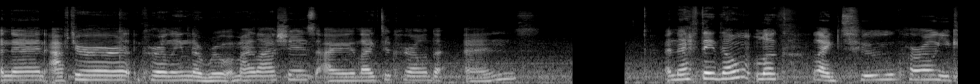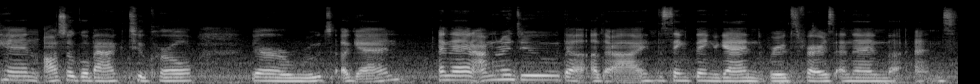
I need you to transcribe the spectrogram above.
And then after curling the root of my lashes i like to curl the ends. And if they don't look like too curl you can also go back to curl your roots again. And then i'm gonna do the other eye the same thing again roots first and then the ends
